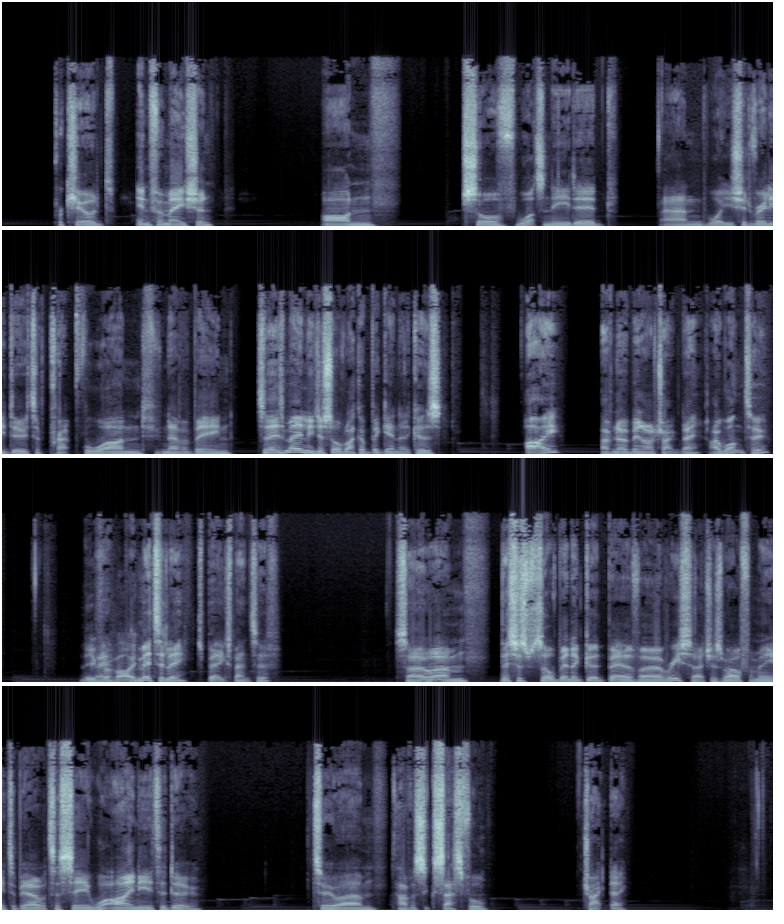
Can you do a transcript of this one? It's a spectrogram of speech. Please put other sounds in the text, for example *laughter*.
procured information on sort of what's needed and what you should really do to prep for one if you've never been. So it's mainly just sort of like a beginner because I have never been on a track day. I want to, Neither have I. Admittedly, it's a bit expensive. So Mhm. um, this has sort of been a good bit of uh, research as well for me to be able to see what I need to do to um, have a successful track day.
